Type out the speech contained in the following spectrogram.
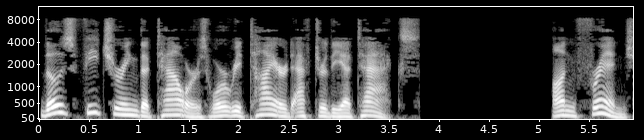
Those featuring the towers were retired after the attacks. On Fringe,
